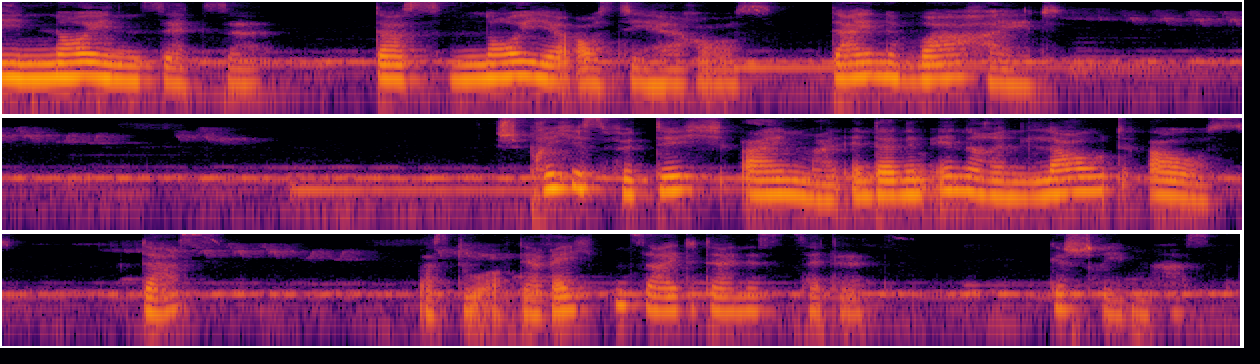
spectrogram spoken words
Die neuen Sätze, das Neue aus dir heraus, deine Wahrheit. Sprich es für dich einmal in deinem Inneren laut aus, das, was du auf der rechten Seite deines Zettels geschrieben hast.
